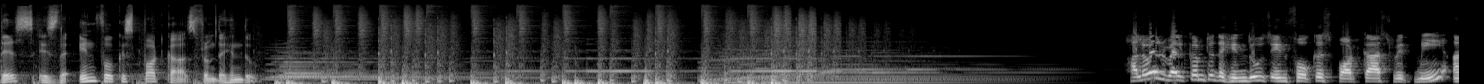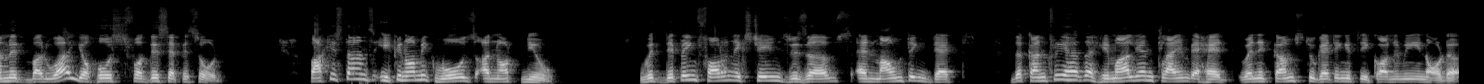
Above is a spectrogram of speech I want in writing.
This is the In Focus podcast from The Hindu. Hello and welcome to the Hindu's in Focus podcast with me, Amit Baruah, your host for this episode. Pakistan's economic woes are not new. With dipping foreign exchange reserves and mounting debt, the country has a Himalayan climb ahead when it comes to getting its economy in order.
